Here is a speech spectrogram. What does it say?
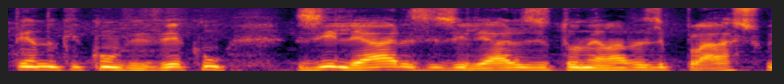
tendo que conviver com zilhares e zilhares de toneladas de plástico.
